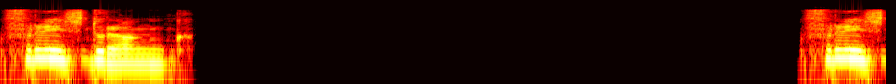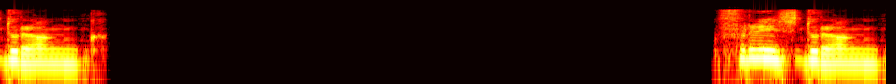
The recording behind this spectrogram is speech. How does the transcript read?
Frisdrank. Frisdrank. Frisdrank.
